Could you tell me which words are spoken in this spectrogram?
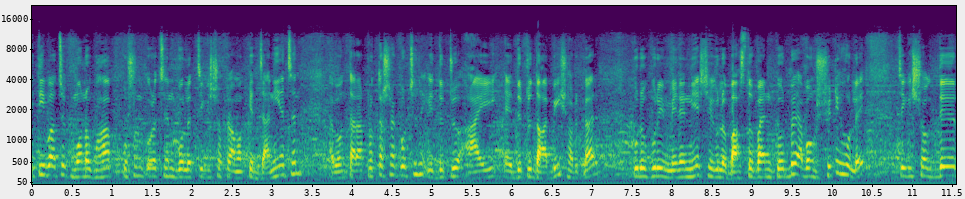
ইতিবাচক মনোভাব পোষণ করেছেন বলে চিকিৎসকরা আমাকে জানিয়েছেন এবং তারা প্রত্যাশা করছেন এই দুটো আই, এ দুটো দাবি সরকার পুরোপুরি মেনে নিয়ে সেগুলো বাস্তবায়ন করবে এবং সেটি হলে চিকিৎসকদের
